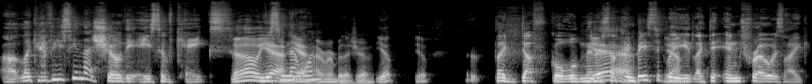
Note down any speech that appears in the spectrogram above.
uh, like, have you seen that show, The Ace of Cakes? Oh you yeah, seen that yeah. one? I remember that show. Yep, yep. like Duff Goldman or something. Yeah, And basically, like the intro is like,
